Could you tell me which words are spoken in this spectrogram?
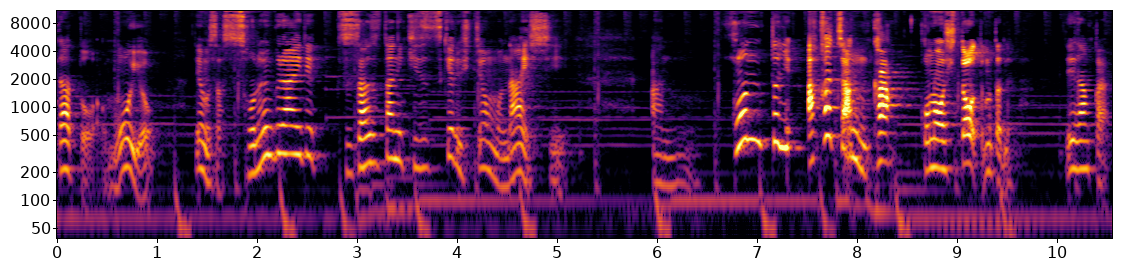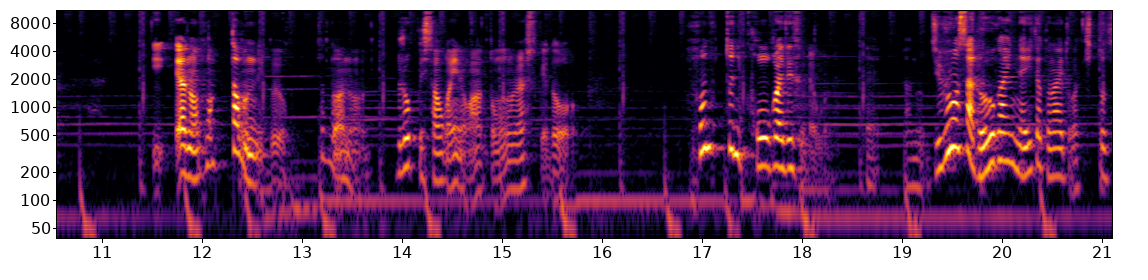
だとは思うよ。でもさそれぐらいでズタズタに傷つける必要もないしあの本当に赤ちゃんかこの人って思ったんだよ。でなんかあの多分ね多分あのブロックした方がいいのかなと思いますけど本当に公害ですよねこれ。あの自分はさ老害になりたくないとかきっとこ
